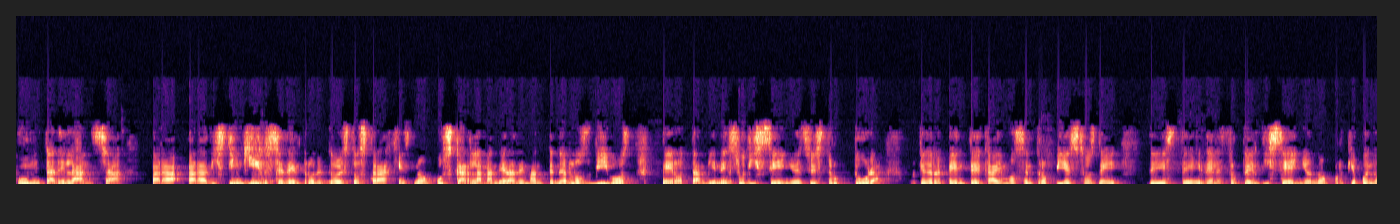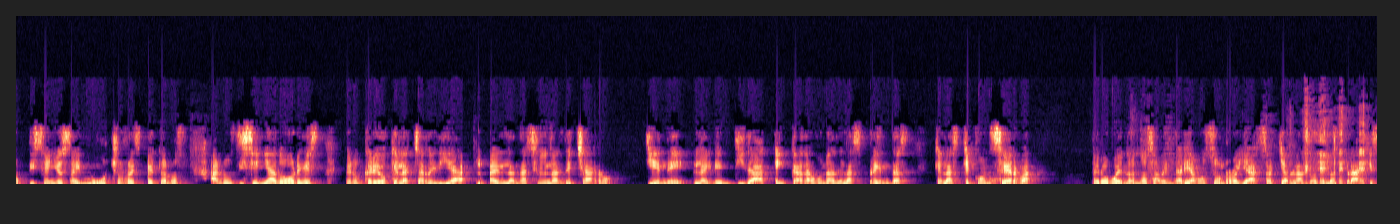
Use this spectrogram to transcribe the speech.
punta de lanza para, distinguirse dentro de todos estos trajes, ¿no? Buscar la manera de mantenerlos vivos, pero también en su diseño, en su estructura, porque de repente caemos en tropiezos de, este, la estructura del diseño, ¿no? Porque, bueno, diseños hay mucho, respeto a los, a los diseñadores, pero creo que la charrería, la Nacional de Charro, tiene la identidad en cada una de las prendas que las que conserva, pero bueno, nos aventaríamos un rollazo aquí hablando de los trajes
